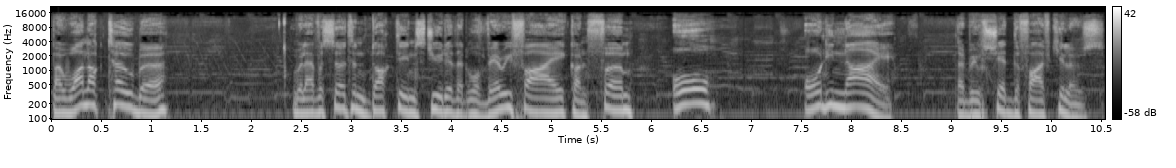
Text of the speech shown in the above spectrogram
By 1 October, we'll have a certain doctor in studio that will verify, confirm, or, or deny that we've shed the five kilos.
